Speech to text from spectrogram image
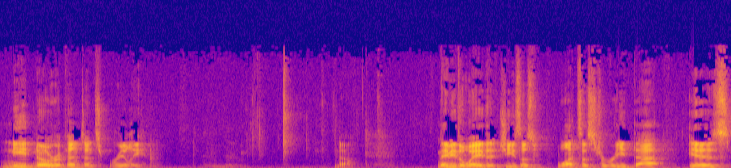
need no repentance, really? No maybe the way that Jesus wants us to read that is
